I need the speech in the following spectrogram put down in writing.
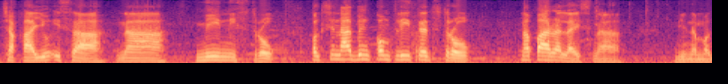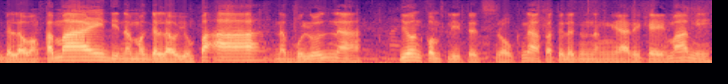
Tsaka yung isa na mini stroke. Pag sinabing completed stroke, na-paralyze na. Hindi na magalaw ang kamay, hindi na magalaw yung paa, nabulol na. Yun, completed stroke na. Katulad nung nangyari kay mami,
